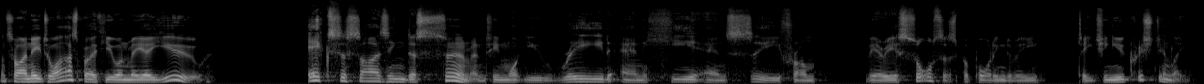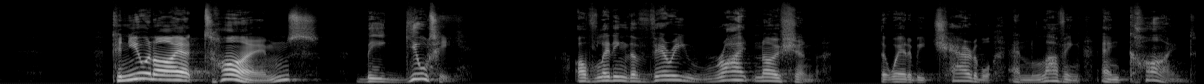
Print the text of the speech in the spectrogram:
And so I need to ask both you and me are you exercising discernment in what you read and hear and see from various sources purporting to be teaching you Christianly? Can you and I at times be guilty? of letting the very right notion that we're to be charitable and loving and kind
